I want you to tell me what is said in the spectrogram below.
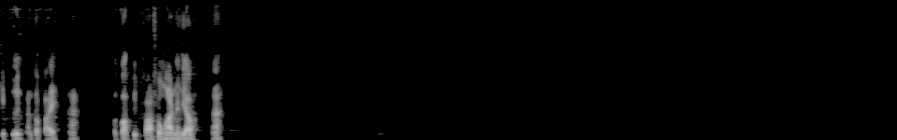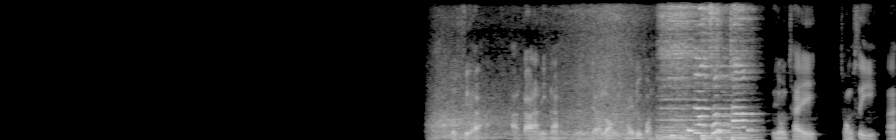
คลิปอื่นอันต่อไปนะประกอบปิดฝาส่งงานอย่างเดียวนะตัวเสีย อาการอันนี้นะ เดี๋ยวลองให้ดูก่อนนี่ผมใช้ช่องสี่นะ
